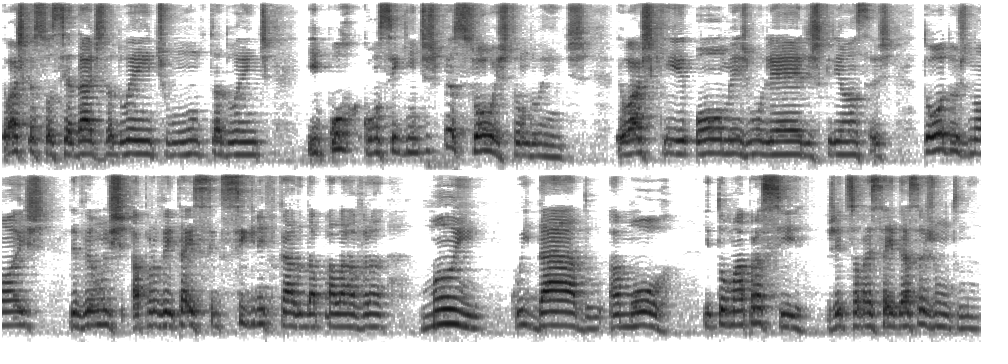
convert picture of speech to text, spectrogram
Eu acho que a sociedade está doente, o mundo está doente e, por conseguinte, as pessoas estão doentes. Eu acho que homens, mulheres, crianças, todos nós devemos aproveitar esse significado da palavra mãe, cuidado, amor e tomar para si. A gente só vai sair dessa junto, né?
